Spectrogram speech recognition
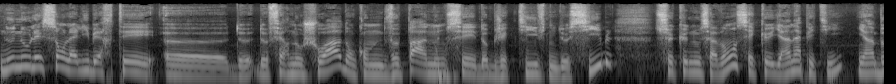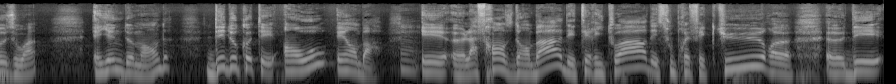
Nous nous laissons la liberté euh, de, faire nos choix, donc on ne veut pas annoncer d'objectifs ni de cibles. Ce que nous savons, c'est qu'il y a un appétit, il y a un besoin, et il y a une demande des deux côtés, en haut et en bas. Mm. Et euh, la France d'en bas, des territoires, des sous-préfectures, euh, euh, des,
